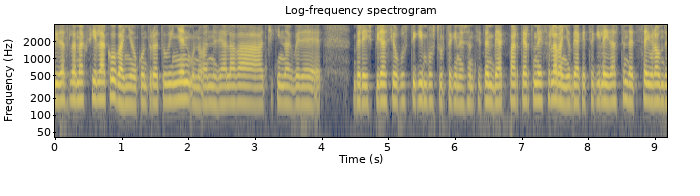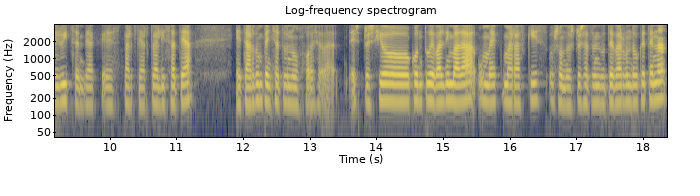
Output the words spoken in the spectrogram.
idazlanak zielako, baino konturatu ginen, bueno, nire alaba txikinak bere bere inspirazio guztikin bost urtekin esan ziten, beak parte hartu nahi zola, baino beak etzekila idazten, da ez zaiola ondo iruditzen, beak ez parte hartu alizatea. Eta ardun pentsatu nun, jo, ez, ba, espresio kontue baldin bada, umek marrazkiz, oso ondo espresatzen dute barrun dauketena,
